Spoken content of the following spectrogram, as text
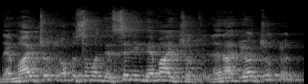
They're my children. All of a sudden, when they're sinning, they're my children. They're not your children.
